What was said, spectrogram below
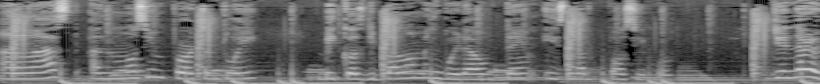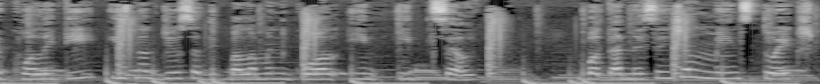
And last and most importantly, because development without them is not possible. Gender equality is not just a development goal in itself, but an essential means to achieve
